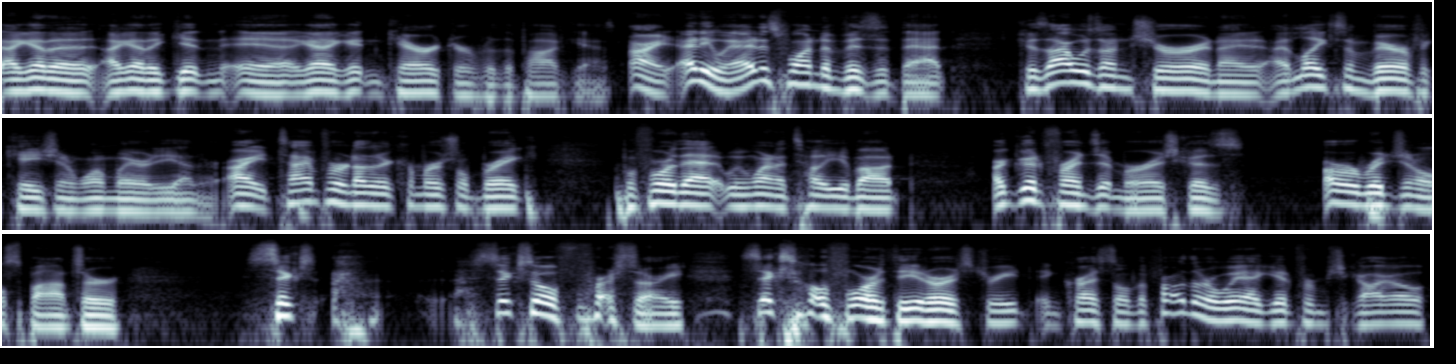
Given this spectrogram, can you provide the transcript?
I gotta, I gotta get in, uh, I gotta get in character for the podcast. All right. Anyway, I just wanted to visit that because I was unsure and I, I'd like some verification one way or the other. All right, time for another commercial break. Before that, we want to tell you about our good friends at Merichka's, our original sponsor, six. 604 sorry 604 Theodore Street in Crystal. The farther away I get from Chicago,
